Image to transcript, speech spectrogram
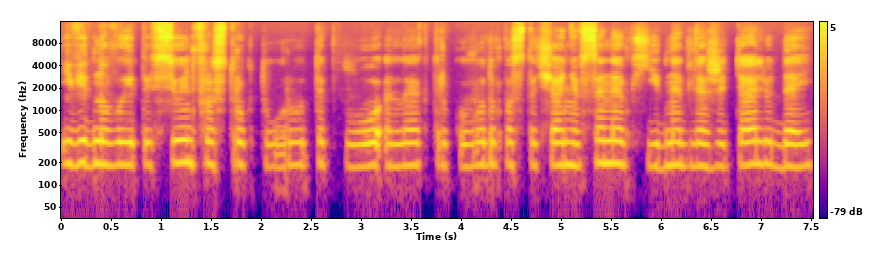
і відновити всю інфраструктуру, тепло, електрику, водопостачання, все необхідне для життя людей.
